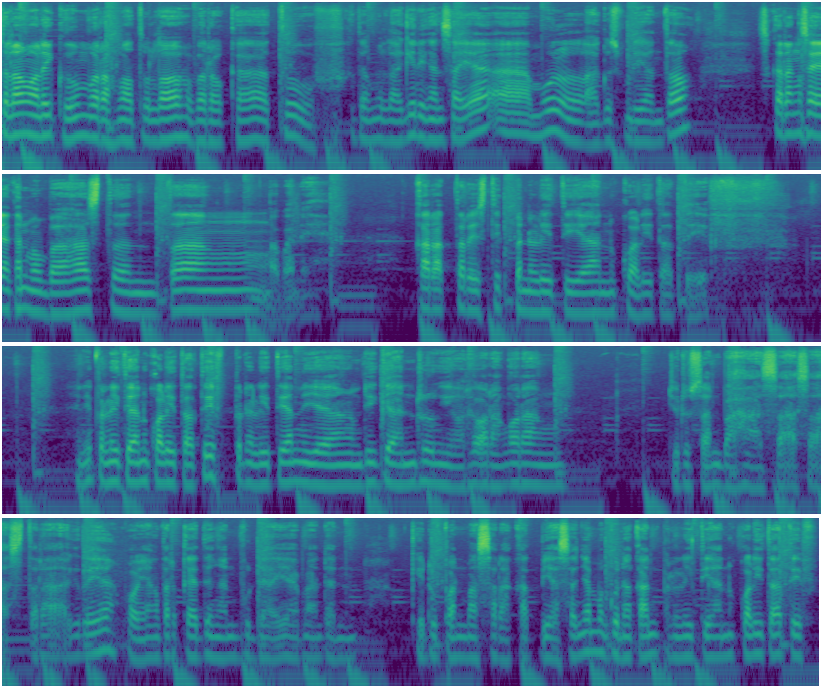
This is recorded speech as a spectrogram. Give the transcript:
Assalamualaikum warahmatullahi wabarakatuh. Ketemu lagi dengan saya Amul Agus Mulyanto. Sekarang saya akan membahas tentang apa nih? Karakteristik penelitian kualitatif. Ini penelitian kualitatif, penelitian yang digandrungi oleh orang-orang jurusan bahasa sastra gitu ya, yang terkait dengan budaya dan kehidupan masyarakat biasanya menggunakan penelitian kualitatif.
